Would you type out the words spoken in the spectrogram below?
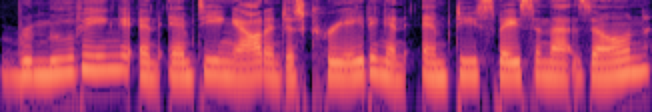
Removing and emptying out and just creating an empty space in that zone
